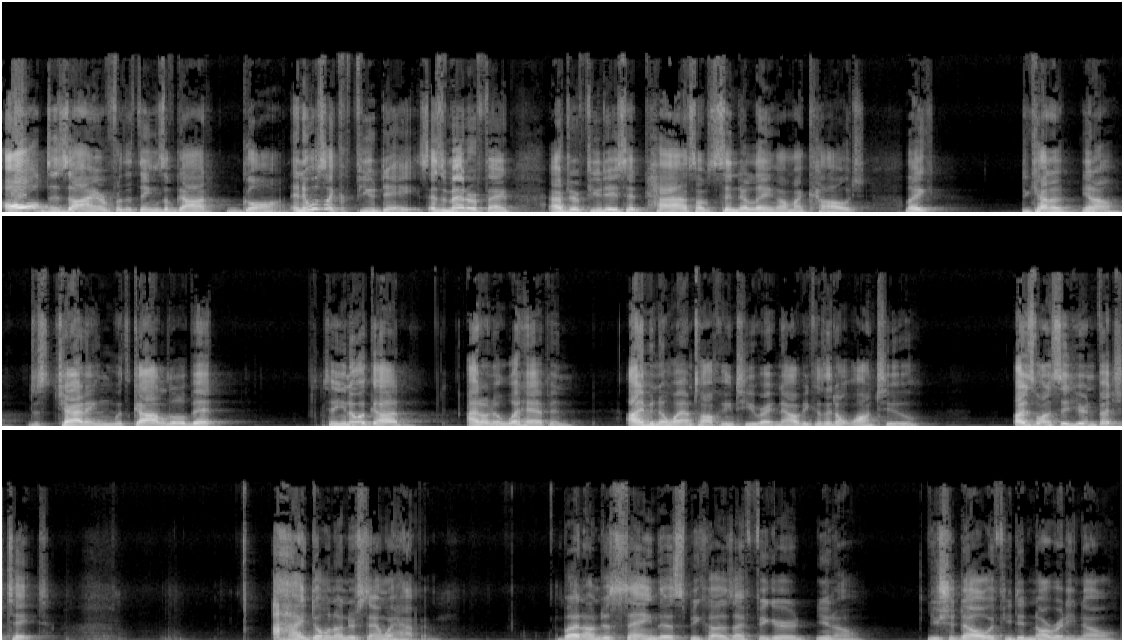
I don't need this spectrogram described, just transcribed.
All desire for the things of God gone. And it was like a few days. As a matter of fact, after a few days had passed, I was sitting there laying on my couch, like kind of, you know, just chatting with God a little bit, saying, you know what, God, I don't know what happened. I don't even know why I'm talking to you right now because I don't want to. I just want to sit here and vegetate. I don't understand what happened. But I'm just saying this because I figured, you know, you should know if you didn't already know,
